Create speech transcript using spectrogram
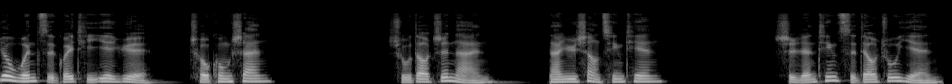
又闻子规啼夜月，愁空山。蜀道之难，难于上青天。使人听此凋朱颜，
